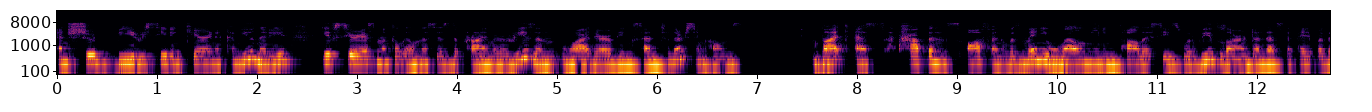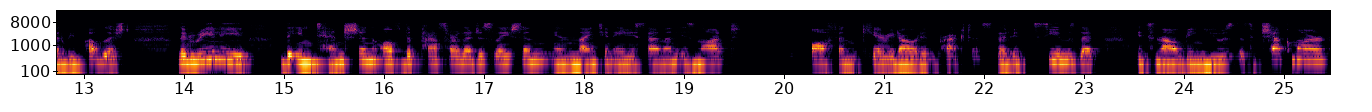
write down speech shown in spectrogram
and should be receiving care in a community if serious mental illness is the primary reason why they are being sent to nursing homes but as happens often with many well meaning policies, what we've learned, and that's the paper that we published, that really the intention of the PASRR legislation in 1987 is not often carried out in practice. That it seems that it's now being used as a check mark,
